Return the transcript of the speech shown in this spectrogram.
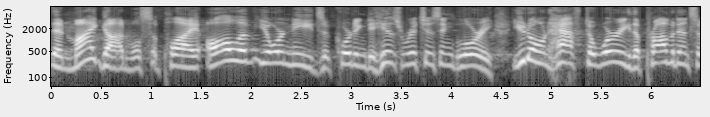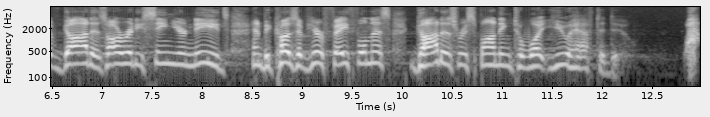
that my God will supply all of your needs according to his riches and glory. You don't have to worry. The providence of God has already seen your needs. And because of your faithfulness, God is responding to what you have to do. Wow.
